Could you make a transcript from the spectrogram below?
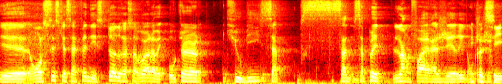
Euh, on sait ce que ça fait des studs receveurs avec aucun QB. Ça, ça, ça peut être l'enfer à gérer. Donc, Écoute, je,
